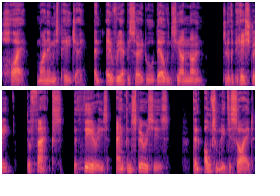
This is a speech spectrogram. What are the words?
Hi, my name is PJ, and every episode we will delve into the unknown to look at the history, the facts, the theories, and conspiracies, then ultimately decide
